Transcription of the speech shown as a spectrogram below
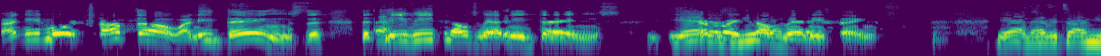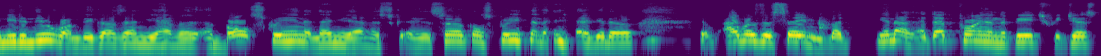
I need more stuff though. I need things. The the TV tells me I need things. Yeah, Everybody tells one. me I need things. Yeah, and every time you need a new one because then you have a, a bold screen and then you have a, a circle screen and then you know, I was the same. But you know, at that point on the beach, we just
